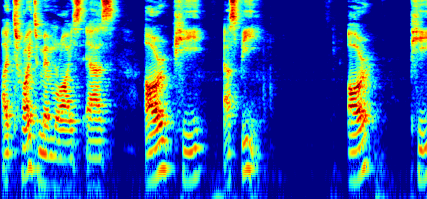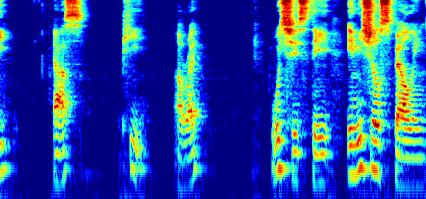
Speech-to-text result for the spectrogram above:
I try to memorize as RPSP. RPSP. Alright? Which is the initial spelling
